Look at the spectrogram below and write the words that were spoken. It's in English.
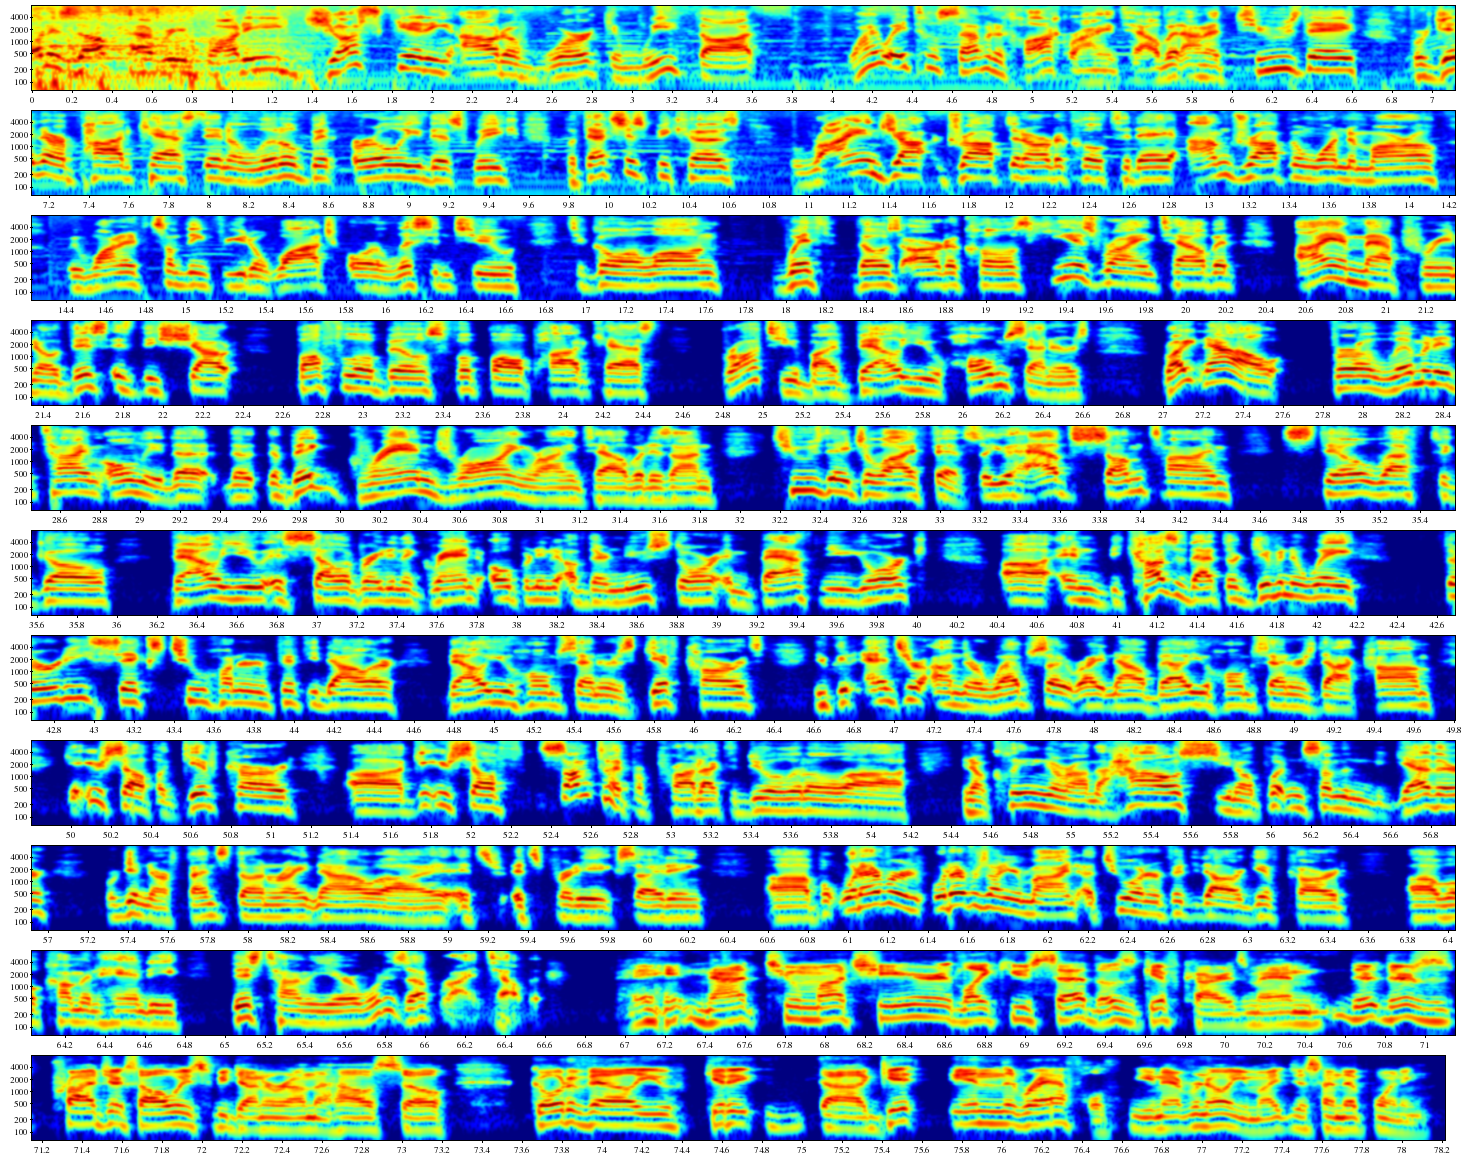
What is up, everybody? Just getting out of work, and we thought, why wait till seven o'clock, Ryan Talbot? On a Tuesday, we're getting our podcast in a little bit early this week, but that's just because Ryan jo- dropped an article today. I'm dropping one tomorrow. We wanted something for you to watch or listen to to go along with those articles. He is Ryan Talbot. I am Matt Parrino. This is the Shout Buffalo Bills football podcast brought to you by Value Home Centers. Right now, for a limited time only. The, the the big grand drawing, Ryan Talbot, is on Tuesday, July 5th. So you have some time still left to go. Value is celebrating the grand opening of their new store in Bath, New York. Uh, and because of that, they're giving away 36 $250 Value Home Centers gift cards. You can enter on their website right now, valuehomecenters.com. Get yourself a gift card, uh, get yourself some type of product to do a little, uh, you know, cleaning around the house, you know, putting something together. We're getting our fence done right now. Uh, it's it's pretty exciting. Uh, but whatever whatever's on your mind, a $250 gift card uh, will come in handy this time of year. What is up, Ryan Talbot? Hey, not too much here. Like you said, those gift cards, man. There, there's projects always to be done around the house. So go to value, get it, uh, get in the raffle. You never know; you might just end up winning.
